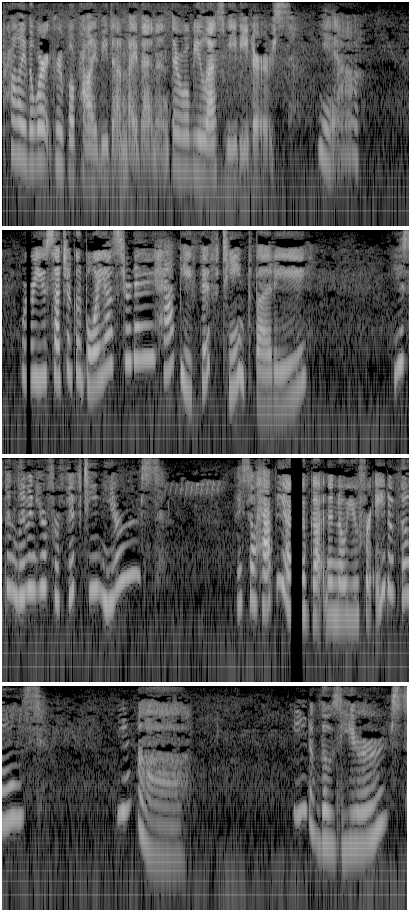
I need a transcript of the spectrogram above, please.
Probably the work group will probably be done by then and there will be less weed eaters. Yeah. Were you such a good boy yesterday? Happy 15th, buddy. You've been living here for 15 years? I'm so happy I've gotten to know you for eight of those. Yeah. Eight of those years.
